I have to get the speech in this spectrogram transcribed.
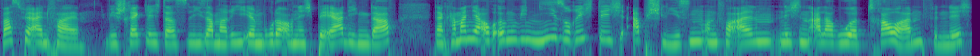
Was für ein Fall. Wie schrecklich, dass Lisa Marie ihren Bruder auch nicht beerdigen darf. Dann kann man ja auch irgendwie nie so richtig abschließen und vor allem nicht in aller Ruhe trauern, finde ich.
